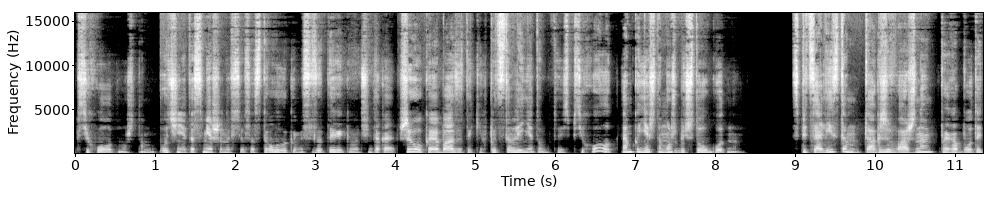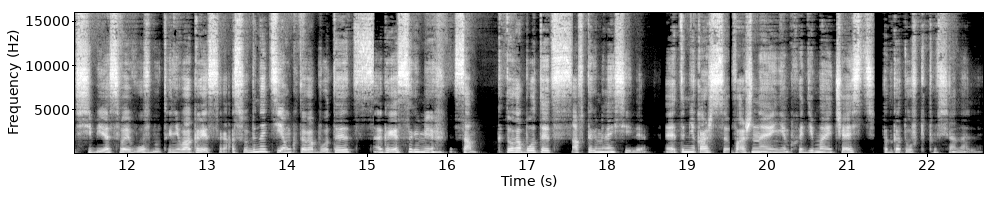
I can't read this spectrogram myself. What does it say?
психолог, может, там очень это смешано все с астрологами, с эзотериками, очень такая широкая база таких представлений о том, кто есть психолог. Там, конечно, может быть что угодно. Специалистам также важно проработать в себе своего внутреннего агрессора, особенно тем, кто работает с агрессорами сам, кто работает с авторами насилия. Это, мне кажется, важная и необходимая часть подготовки профессиональной.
